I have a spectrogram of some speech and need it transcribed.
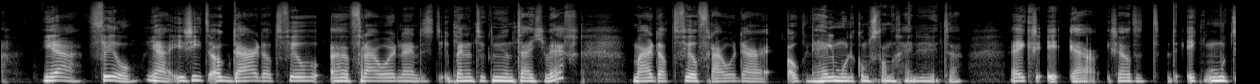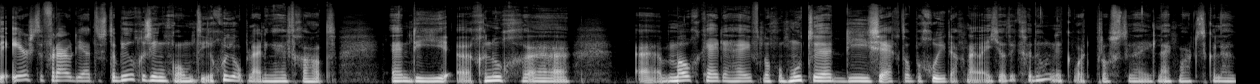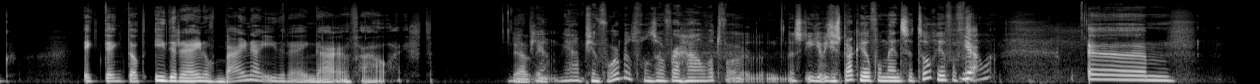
Ja, veel. Ja, je ziet ook daar dat veel uh, vrouwen. Dus ik ben natuurlijk nu een tijdje weg. Maar dat veel vrouwen daar ook in hele moeilijke omstandigheden zitten. Ik, ja, ik zeg altijd, ik moet de eerste vrouw die uit een stabiel gezin komt, die een goede opleiding heeft gehad en die uh, genoeg uh, mogelijkheden heeft, nog ontmoeten, die zegt op een goede dag, nou weet je wat ik ga doen? Ik word prostituee, lijkt me hartstikke leuk. Ik denk dat iedereen of bijna iedereen daar een verhaal heeft. Ja, heb, je, ja, heb je een voorbeeld van zo'n verhaal? Wat voor, dus je, sprak heel veel mensen, toch? Heel veel vrouwen? Ja. Ehm,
